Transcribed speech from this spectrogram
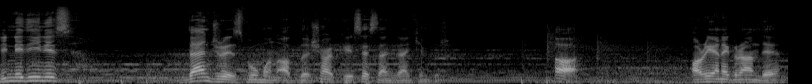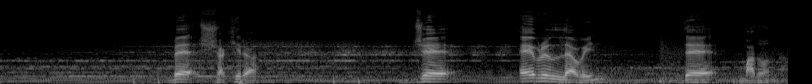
Dinlediğiniz Dangerous Woman adlı şarkıyı seslendiren kimdir? A. Ariana Grande B. Shakira C. Avril Lavigne D. Madonna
